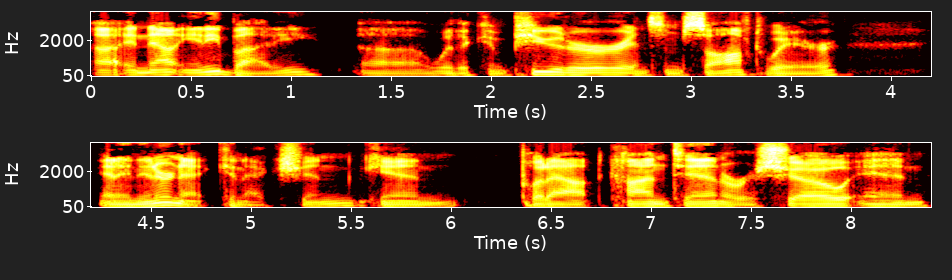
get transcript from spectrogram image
Uh, and now anybody uh, with a computer and some software and an internet connection can put out content or a show. And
